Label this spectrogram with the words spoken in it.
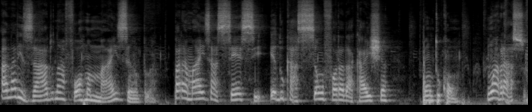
analisado na forma mais ampla. Para mais, acesse educaçãoforadacaixa.com. Um abraço!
